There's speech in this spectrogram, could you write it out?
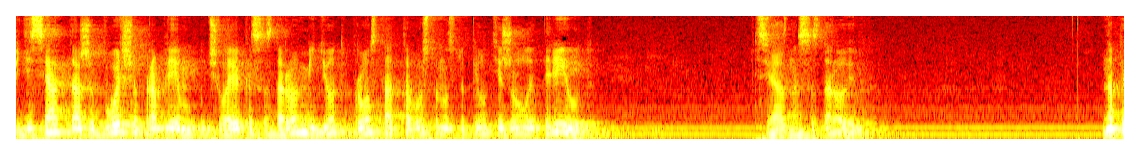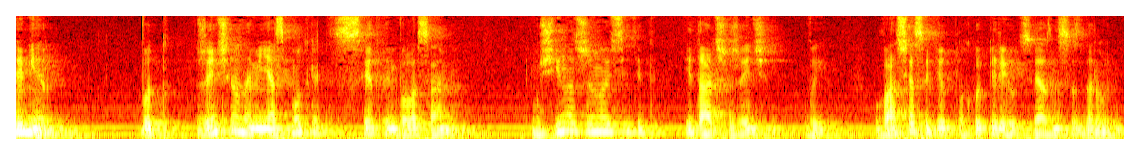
50, э, даже больше проблем у человека со здоровьем идет просто от того, что наступил тяжелый период, связанный со здоровьем. Например, вот женщина на меня смотрит с светлыми волосами. Мужчина с женой сидит, и дальше женщина вы. У вас сейчас идет плохой период, связанный со здоровьем.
